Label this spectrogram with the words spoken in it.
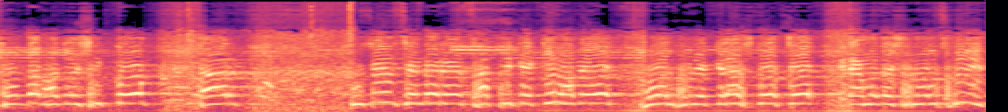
শ্রদ্ধা ভাজন শিক্ষক তার কোচিং সেন্টারের ছাত্রীকে কীভাবে মোবাইল ফোনে ক্লাস করছে, এটা আমাদের শোনা উচিত।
